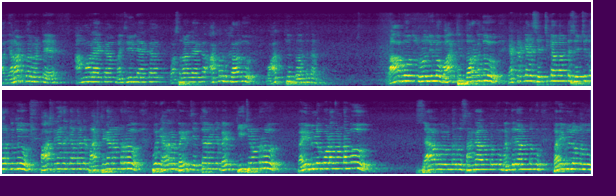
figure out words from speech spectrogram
అది ఎలాంటి కరువు అంటే అన్నం లేక మంచినీళ్ళు లేక వస్త్రాలు లేక ఆ కరువు కాదు వాక్యం దొరకదంట. రాబోతున్న రోజుల్లో వాక్యం దొరకదు. ఎక్కడికైనా చర్చికి వెళ్దామంటే చర్చి దొరకదు. పాస్టర్ గారికి వెళ్ళాలంటే వెళ్దామంటే పాస్టర్ గారు ఉండరు. పోనీ ఎవరైనా బైబిల్ చెప్తారంటే బైబిల్ టీచర్ ఉండరు. బైబిల్లో కూడా ఉండవు. సేవలు ఉండరు సంఘాలు ఉండవు మందిరాలు ఉండవు బైబిల్ ఉండవు.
